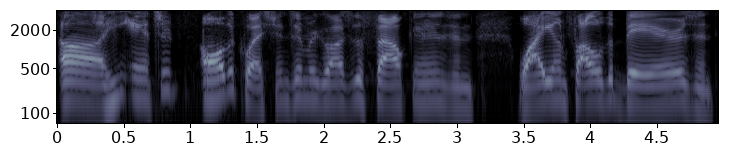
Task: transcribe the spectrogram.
Uh, he answered all the questions in regards to the Falcons and why he unfollowed the Bears. And,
